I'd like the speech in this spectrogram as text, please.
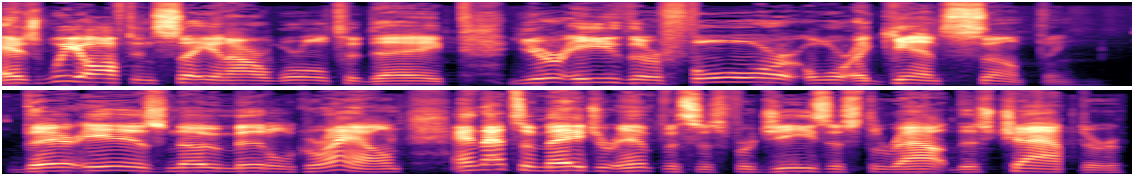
As we often say in our world today, you're either for or against something. There is no middle ground, and that's a major emphasis for Jesus throughout this chapter.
